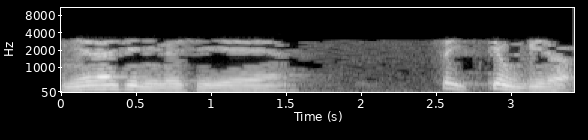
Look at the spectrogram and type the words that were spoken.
အများအားရှိနေလို့ရှိရင်စိတ်ကြုံပြီးတော့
